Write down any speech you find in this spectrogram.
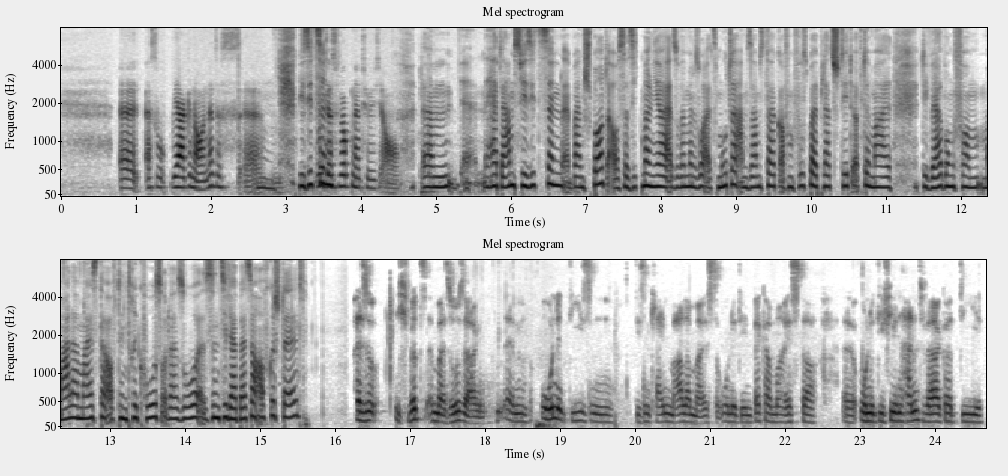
äh, also ja genau, ne, das, äh, wie sieht's denn, das wirkt natürlich auch. Ähm, äh, Herr Dahms, wie sieht es denn beim Sport aus? Da sieht man ja, also wenn man so als Mutter am Samstag auf dem Fußballplatz steht, öfter mal die Werbung vom Malermeister auf den Trikots oder so. Sind Sie da besser aufgestellt? Also ich würde es immer so sagen, ähm, ohne diesen diesen kleinen Malermeister, ohne den Bäckermeister, äh, ohne die vielen Handwerker, die äh,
